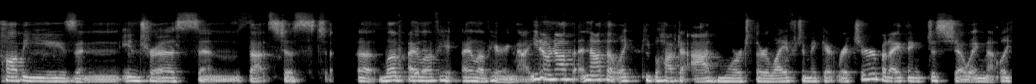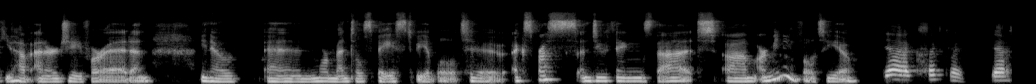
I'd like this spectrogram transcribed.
hobbies and interests and that's just uh, love i love i love hearing that. You know not not that like people have to add more to their life to make it richer but i think just showing that like you have energy for it and you know and more mental space to be able to express and do things that um, are meaningful to you. Yeah exactly. Yes.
